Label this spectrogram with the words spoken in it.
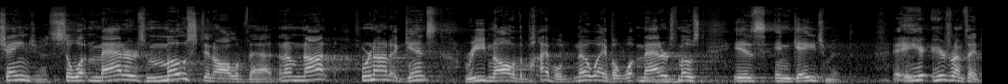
change us. So what matters most in all of that, and I'm not we're not against reading all of the Bible, no way, but what matters mm-hmm. most is engagement. Here- here's what I'm saying.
